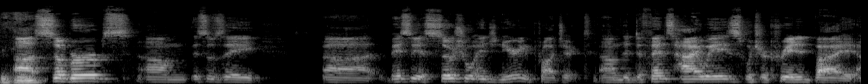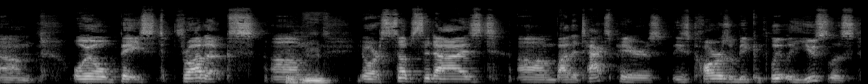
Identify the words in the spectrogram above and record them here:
Mm-hmm. Uh, suburbs. Um, this was a uh, basically a social engineering project. Um, the defense highways, which are created by um, oil-based products, um, mm-hmm. are subsidized um, by the taxpayers. These cars would be completely useless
